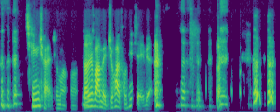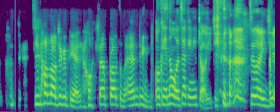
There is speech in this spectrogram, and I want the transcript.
侵权是吗？啊，咱就把每句话重新写一遍。鸡汤到这个点，然后现在不知道怎么 ending。OK，那我再给你找一句，最后一句。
